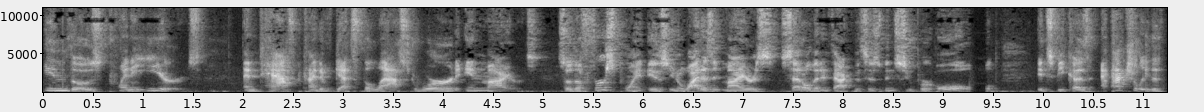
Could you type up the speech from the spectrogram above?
in those 20 years. And Taft kind of gets the last word in Myers. So the first point is, you know, why doesn't Myers settle that in fact this has been super old? It's because actually the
